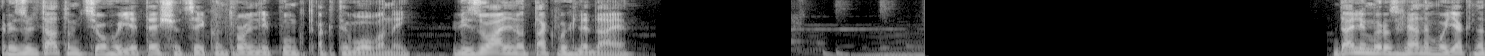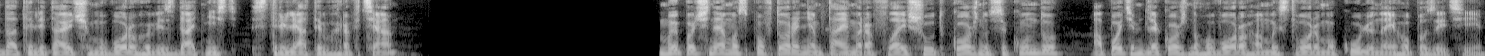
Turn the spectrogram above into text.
Результатом цього є те, що цей контрольний пункт активований. Візуально так виглядає. Далі ми розглянемо, як надати літаючому ворогові здатність стріляти в гравця. Ми почнемо з повторенням таймера флайшут кожну секунду, а потім для кожного ворога ми створимо кулю на його позиції.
